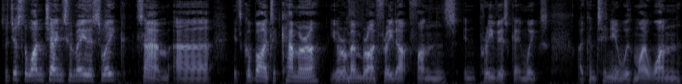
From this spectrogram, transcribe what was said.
So just the one change for me this week, Sam. Uh, it's goodbye to Kamara. You remember I freed up funds in previous game weeks. I continue with my one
